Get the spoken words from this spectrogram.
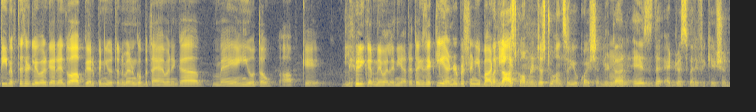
तीन हफ़्ते से डिलीवर कर रहे हैं तो आप घर पे नहीं होते? तो मैंने उनको बताया मैंने कहा मैं यहीं होता हूँ आपके डिलीवरी करने वाले नहीं आते। तो एग्जैक्टली हंड्रेड परसेंट ये बात last comment just to answer your question return is the address verification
